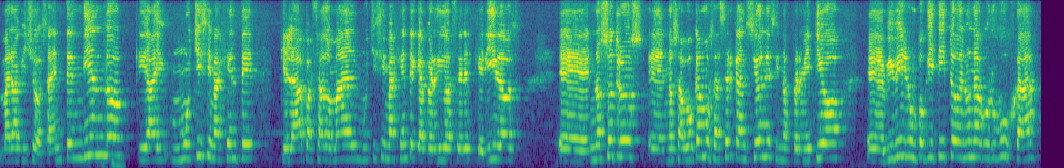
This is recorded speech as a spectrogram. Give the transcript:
maravillosa, entendiendo que hay muchísima gente que la ha pasado mal, muchísima gente que ha perdido a seres queridos. Eh, nosotros eh, nos abocamos a hacer canciones y nos permitió eh, vivir un poquitito en una burbuja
